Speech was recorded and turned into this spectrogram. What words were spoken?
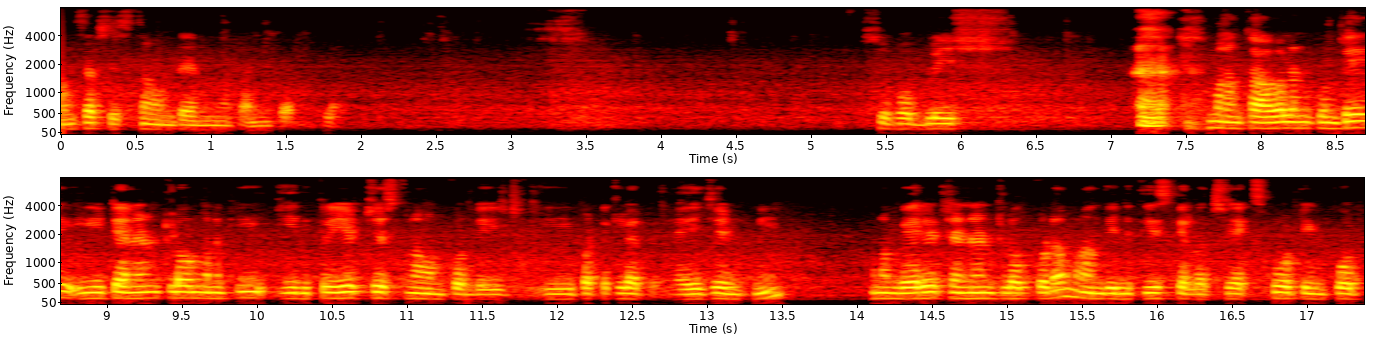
ఆన్సర్స్ ఇస్తూ ఉంటాయి అన్నమాట ఇంకా అట్లా సో పబ్లిష్ మనం కావాలనుకుంటే ఈ టెనెంట్లో మనకి ఇది క్రియేట్ చేసుకున్నాం అనుకోండి ఈ పర్టికులర్ ఏజెంట్ని మనం వేరే టెండెంట్లో కూడా మనం దీన్ని తీసుకెళ్ళచ్చు ఎక్స్పోర్ట్ ఇంపోర్ట్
